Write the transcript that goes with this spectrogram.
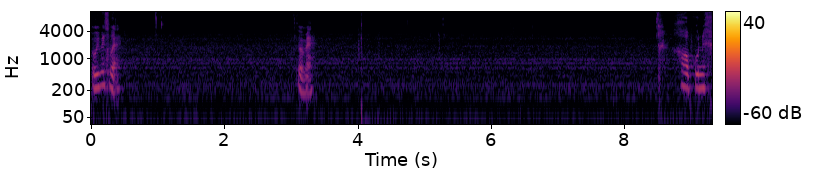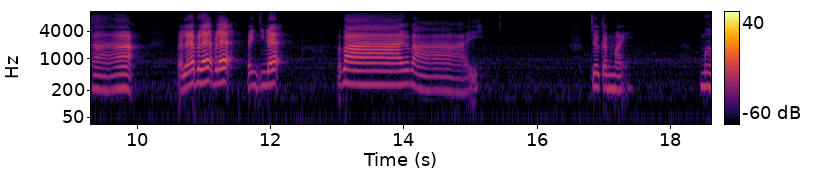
อุ้ยไม่สวย สวยไหมขอบคุณค่ะ ไปแล้วไปแล้วไปแล้วไปจริงๆแล้วบ๊ายบายบ๊ายบาย เจอกันใหม่ เมื่อ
